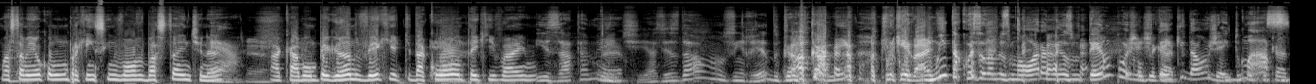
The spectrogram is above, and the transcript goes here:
mas também é comum para quem se envolve bastante, né? É. Acabam pegando, vê que, que dá conta é. e que vai. Exatamente. É. Às vezes dá uns enredos pelo caminho, porque muita coisa na mesma hora, ao mesmo tempo, a gente Complicado. tem que dar um jeito. Mas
